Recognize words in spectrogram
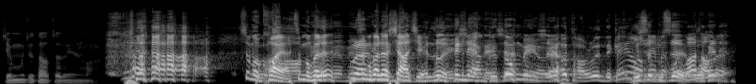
节目就到这边了吗？这么快啊，哦这么快就没有没有没有这么快就下结论两个都没有要讨论的感觉。不是不是，我要讨论我跟你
